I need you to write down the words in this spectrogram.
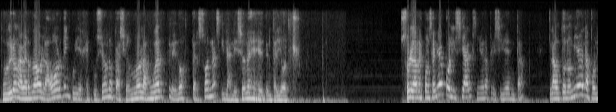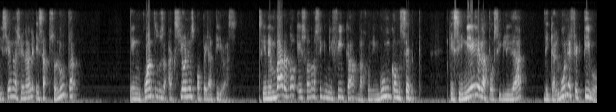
pudieron haber dado la orden cuya ejecución ocasionó la muerte de dos personas y las lesiones de 78. Sobre la responsabilidad policial, señora presidenta, la autonomía de la Policía Nacional es absoluta en cuanto a sus acciones operativas. Sin embargo, eso no significa, bajo ningún concepto, que se niegue la posibilidad de que algún efectivo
